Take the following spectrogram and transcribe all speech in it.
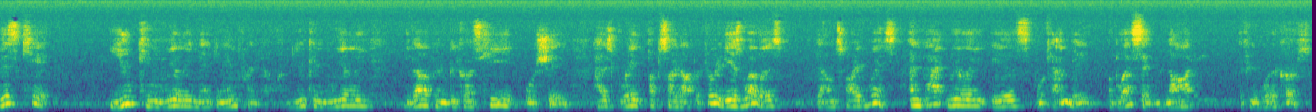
This kid, you can really make an imprint on. You can really develop him because he or she has great upside opportunity as well as downside risk. And that really is, or can be, a blessing, not, if you would, a curse.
